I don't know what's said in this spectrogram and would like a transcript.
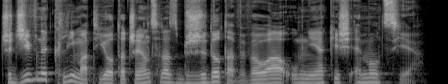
Czy dziwny klimat i otaczająca nas brzydota wywołała u mnie jakieś emocje?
